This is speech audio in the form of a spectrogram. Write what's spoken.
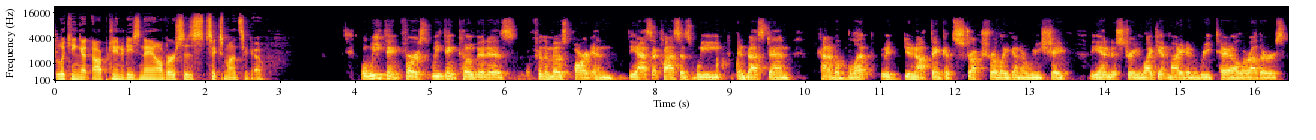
looking at opportunities now versus 6 months ago? Well, we think first, we think COVID is for the most part in the asset classes we invest in kind of a blip. We do not think it's structurally going to reshape the industry like it might in retail or others.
